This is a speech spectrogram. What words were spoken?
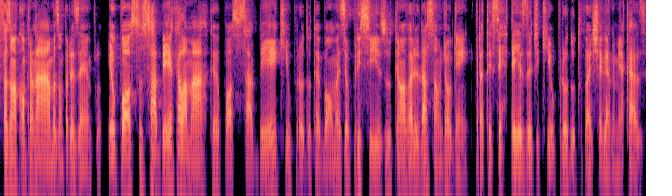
fazer uma compra na Amazon, por exemplo, eu posso saber aquela marca, eu posso saber que o produto é bom, mas eu preciso ter uma validação de alguém para ter certeza de que o produto vai chegar na minha casa.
